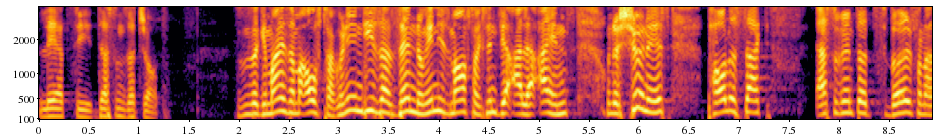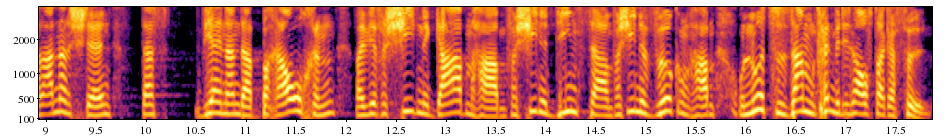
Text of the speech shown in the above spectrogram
lehrt sie, das ist unser Job. Das ist unser gemeinsamer Auftrag. Und in dieser Sendung, in diesem Auftrag sind wir alle eins. Und das Schöne ist, Paulus sagt, 1. Korinther 12 und an anderen Stellen, dass wir einander brauchen, weil wir verschiedene Gaben haben, verschiedene Dienste haben, verschiedene Wirkungen haben und nur zusammen können wir diesen Auftrag erfüllen.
